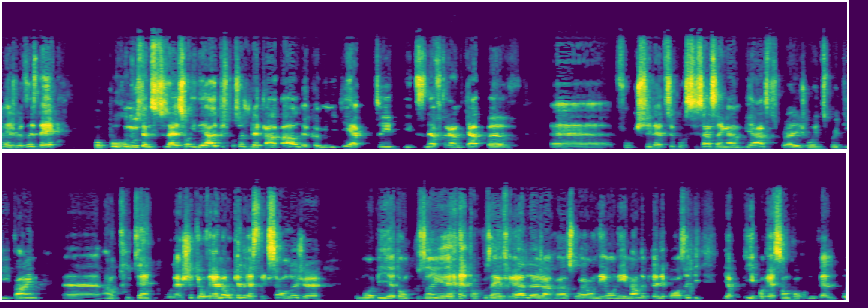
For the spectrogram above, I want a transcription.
mais je veux dire, c'était pour, pour nous, c'est une situation idéale. Puis c'est pour ça que je voulais t'en parler, de communiquer à les 19-34 peuvent euh, focuser là-dessus pour 650 Tu peux aller jouer du Pretty Time euh, en tout temps pour la chute. Il n'y a vraiment aucune restriction. Là. Je, moi et ton cousin, ton cousin Fred, Jean-François, on est, on est membres depuis l'année passée, puis il n'est pas question qu'on ne renouvelle pas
